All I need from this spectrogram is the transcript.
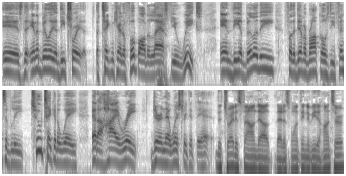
is the inability of Detroit of taking care of the football the last yeah. few weeks, and the ability for the Denver Broncos defensively to take it away at a high rate during that win streak that they had. Detroit has found out that it's one thing to be the hunter,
